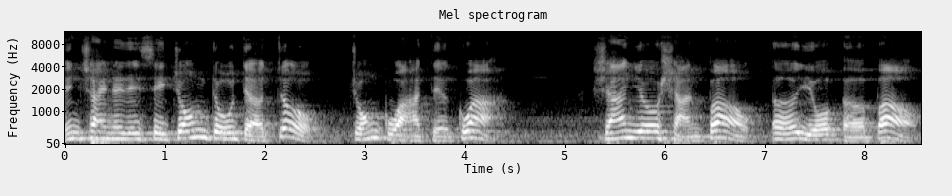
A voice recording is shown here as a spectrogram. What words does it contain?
In China, they say, zhong do de dou, zhong gua de gua, shan yo shan bao, er yo er bao.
